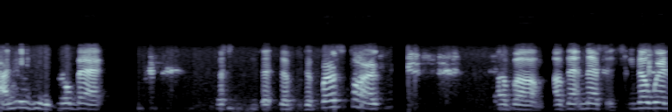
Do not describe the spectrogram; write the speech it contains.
I need you to go back. The, the, the, the first part of um of that message. You know where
